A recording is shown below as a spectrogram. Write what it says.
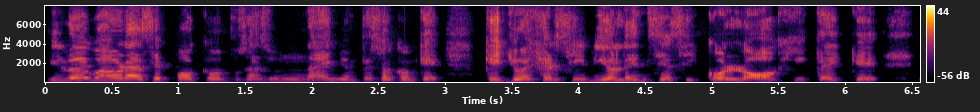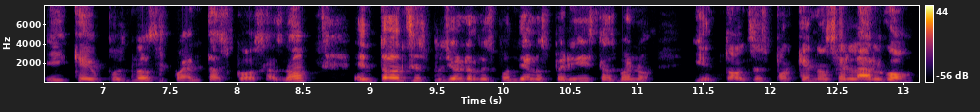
Y luego ahora hace poco, pues hace un año empezó con que, que yo ejercí violencia psicológica y que, y que pues no sé cuántas cosas, ¿no? Entonces, pues yo le respondí a los periodistas, bueno, y entonces, ¿por qué no se largó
